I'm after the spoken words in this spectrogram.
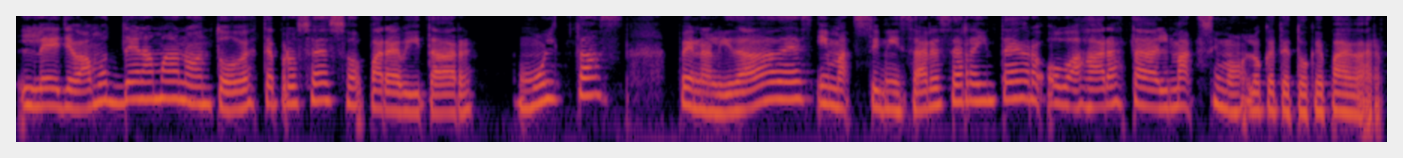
le llevamos de la mano en todo este proceso para evitar multas, penalidades y maximizar ese reintegro o bajar hasta el máximo lo que te toque pagar.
